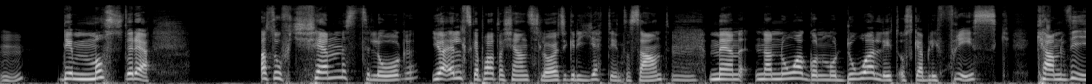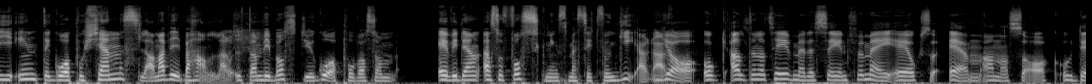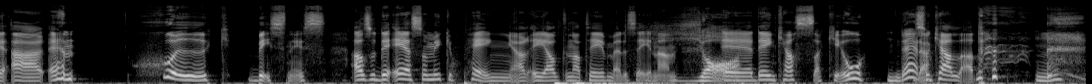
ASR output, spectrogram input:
Det måste det. Alltså känslor, jag älskar att prata känslor, jag tycker det är jätteintressant. Men när någon mår dåligt och ska bli frisk kan vi inte gå på känsla när vi behandlar utan vi måste ju gå på vad som evidens, alltså forskningsmässigt fungerar. Ja, och alternativmedicin för mig är också en annan sak och det är en sjuk business. Alltså det är så mycket pengar i alternativmedicinen. Ja. Eh, det är en kassako, Mm, det är det. så kallad.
